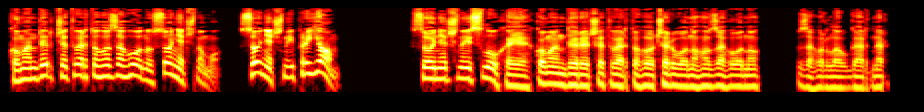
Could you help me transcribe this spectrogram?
Командир четвертого загону, сонячному, сонячний прийом. Сонячний слухає, командири четвертого червоного загону, загорлав Гарднер.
